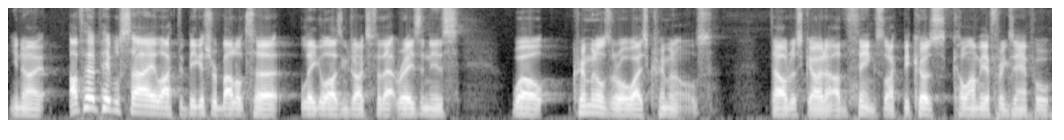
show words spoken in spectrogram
You know, I've heard people say like the biggest rebuttal to legalizing drugs for that reason is, well, criminals are always criminals. They'll just go to other things, like because Colombia, for example,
